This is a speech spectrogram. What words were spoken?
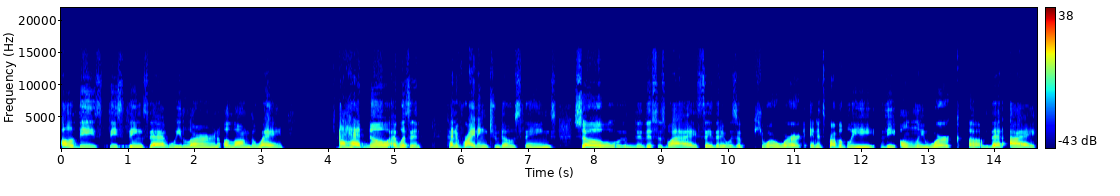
all of these these things that we learn along the way. I had no i wasn't kind of writing to those things. So th- this is why I say that it was a pure work, and it's probably the only work um, that I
